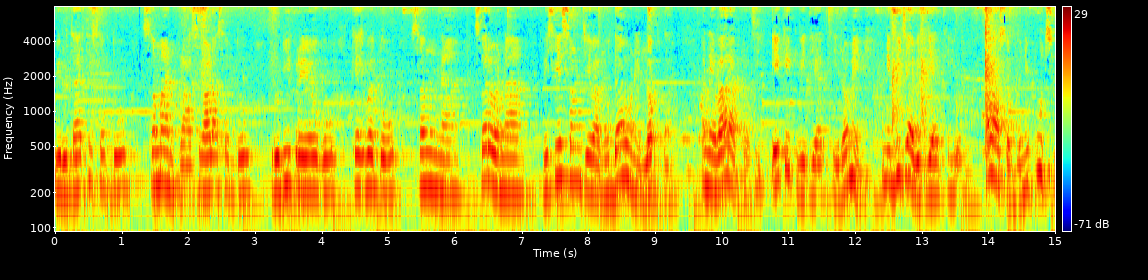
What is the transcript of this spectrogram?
વિરુદ્ધાર્થી શબ્દો, સમાન પ્રાસવાળા શબ્દો, રૂઢિપ્રયોગો, કહેવતો, સંજ્ઞા સર્વનામ વિશેષણ જેવા મુદ્દાઓને લખતા અને વારા પરથી એક એક વિદ્યાર્થી રમે અને બીજા વિદ્યાર્થીઓ આવા શબ્દોને પૂછે.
